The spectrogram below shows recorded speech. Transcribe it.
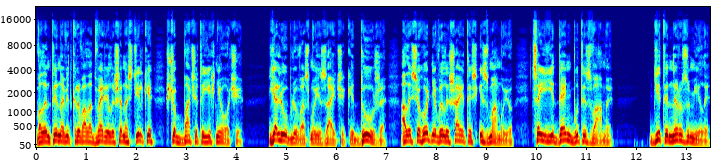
Валентина відкривала двері лише настільки, щоб бачити їхні очі. Я люблю вас, мої зайчики, дуже, але сьогодні ви лишаєтесь із мамою. Це її день бути з вами. Діти не розуміли,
